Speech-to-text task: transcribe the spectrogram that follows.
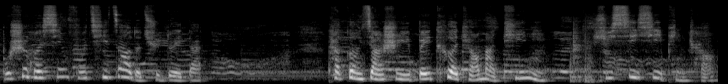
不适合心浮气躁的去对待。它更像是一杯特调马提尼，需细细品尝。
